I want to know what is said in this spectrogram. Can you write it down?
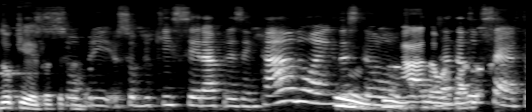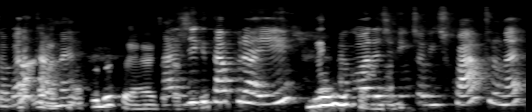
Do que? Sobre, sobre o que será apresentado ou ainda sim, estão. Sim. Ah, não, já está tudo certo. Agora tá, né? Tá tudo certo. A GIG está por aí, agora de 20 a 24, né?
